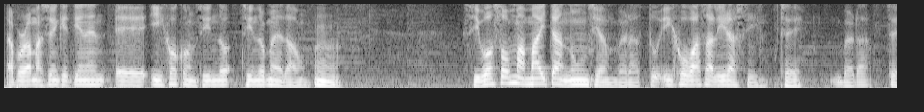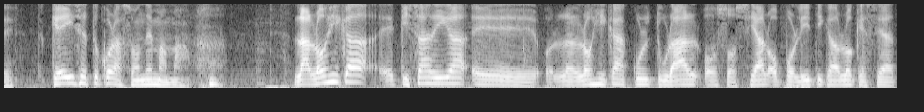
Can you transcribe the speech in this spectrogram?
la programación que tienen eh, hijos con síndrome de Down. Mm, Si vos sos mamá y te anuncian, ¿verdad? Tu hijo va a salir así, sí, ¿verdad? sí. ¿Qué dice tu corazón de mamá? La lógica, eh, quizás diga, eh, la lógica cultural o social o política o lo que sea,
